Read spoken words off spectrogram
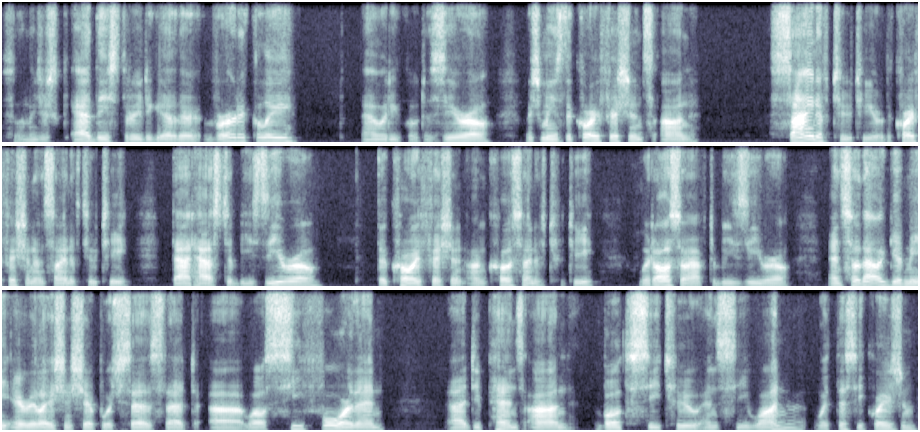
So let me just add these three together vertically. That would equal to zero which means the coefficients on sine of 2t, or the coefficient on sine of 2t, that has to be 0. The coefficient on cosine of 2t would also have to be 0. And so that would give me a relationship which says that, uh, well, C4 then uh, depends on both C2 and C1 with this equation,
